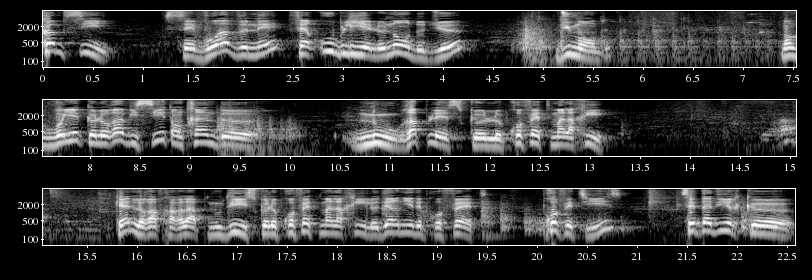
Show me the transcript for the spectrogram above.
comme si ces voix venaient faire oublier le nom de Dieu du monde. Donc vous voyez que le Rav ici est en train de nous rappeler ce que le prophète Malachi le Rav Harlap nous dit que le prophète Malachi, le dernier des prophètes, prophétise, c'est-à-dire que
